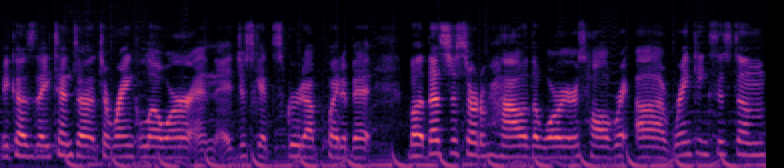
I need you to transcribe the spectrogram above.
because they tend to, to rank lower and it just gets screwed up quite a bit. But that's just sort of how the Warriors Hall uh, ranking system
